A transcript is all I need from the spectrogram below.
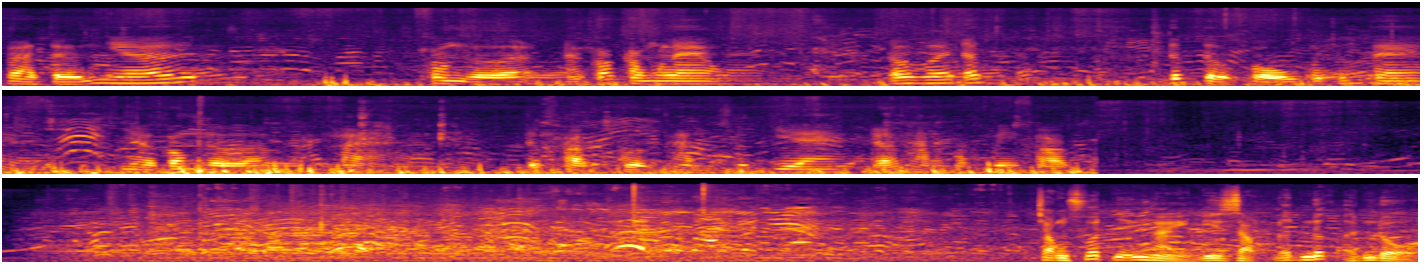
và tưởng nhớ con ngựa đã có công lao đối với đất, đức từ phụ của chúng ta nhờ con ngựa mà Đức Phật vượt thành xuất gia trở thành một vị Phật Trong suốt những ngày đi dọc đất nước Ấn Độ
